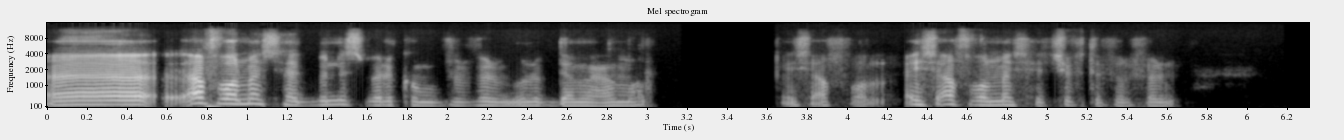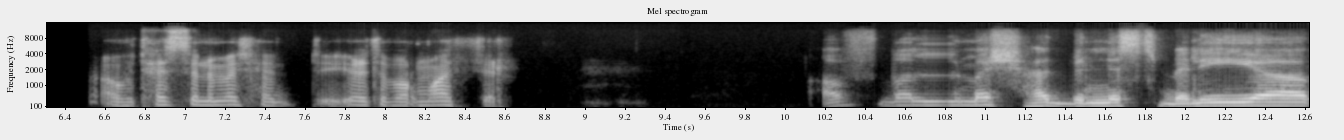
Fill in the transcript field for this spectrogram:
آه، أفضل مشهد بالنسبة لكم في الفيلم ونبدأ مع عمر. إيش أفضل إيش أفضل مشهد شفته في الفيلم؟ أو تحس إنه مشهد يعتبر مؤثر؟ أفضل مشهد بالنسبة لي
